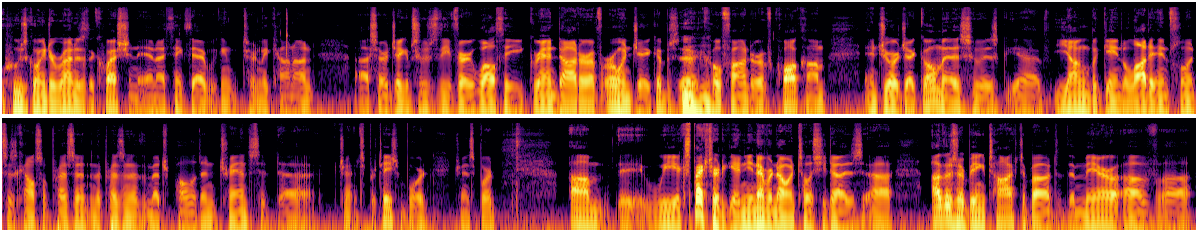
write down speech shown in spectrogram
Who's going to run is the question, and I think that we can certainly count on uh, Sara Jacobs, who's the very wealthy granddaughter of Irwin Jacobs, mm-hmm. co-founder of Qualcomm, and Georgette Gomez, who is uh, young but gained a lot of influence as council president and the president of the Metropolitan Transit uh, Transportation Board, Transport. Um, we expect her to get, and you never know until she does. Uh, others are being talked about. The mayor of uh,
